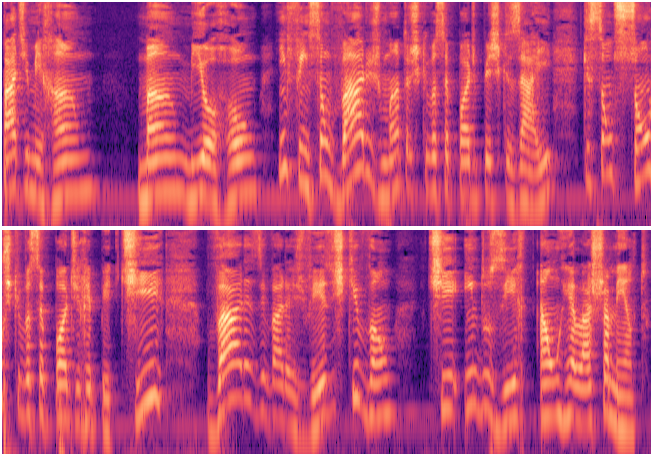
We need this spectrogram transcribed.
Padmiham, Man, Myohom, enfim, são vários mantras que você pode pesquisar aí, que são sons que você pode repetir várias e várias vezes que vão te induzir a um relaxamento.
